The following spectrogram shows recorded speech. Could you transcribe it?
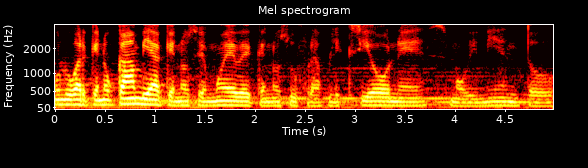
Un lugar que no cambia, que no se mueve, que no sufre aflicciones, movimientos,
